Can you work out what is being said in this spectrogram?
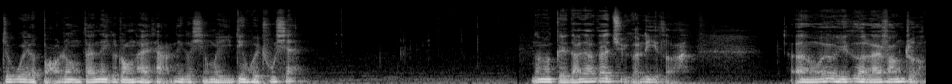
就为了保证在那个状态下，那个行为一定会出现。那么给大家再举个例子啊，嗯，我有一个来访者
